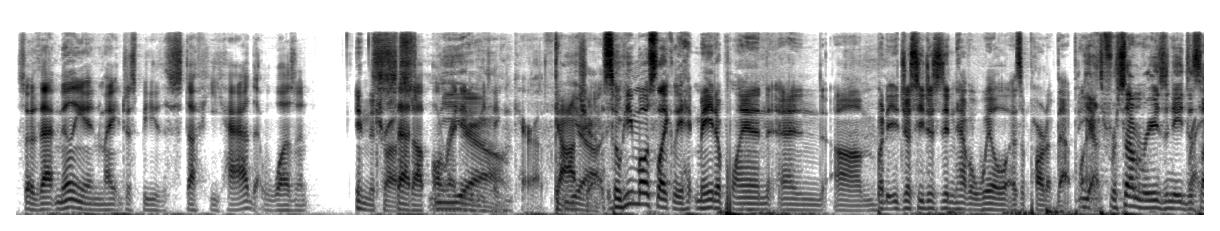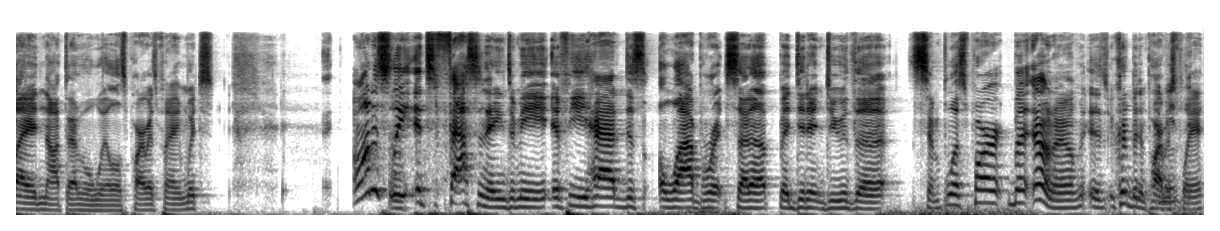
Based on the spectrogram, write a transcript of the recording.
So that million might just be the stuff he had that wasn't In the trust. set up already Yeah. to be taken care of. Gotcha. Yeah. So he most likely made a plan, and um, but it just he just didn't have a will as a part of that plan. Yes, for some reason he decided not to have a will as part of his plan, which honestly, it's fascinating to me if he had this elaborate setup but didn't do the simplest part. But I don't know, it, it could have been a part of his plan.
